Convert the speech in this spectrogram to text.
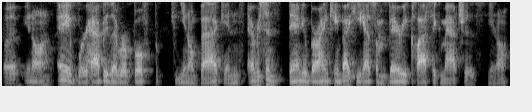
but you know hey we're happy that we're both you know back and ever since daniel bryan came back he has some very classic matches you know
